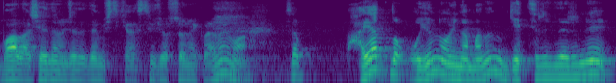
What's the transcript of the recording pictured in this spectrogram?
Valla şeyden önce de demiştik yani Steve Jobs örnek vermem ama mesela hayatla oyun oynamanın getirilerini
